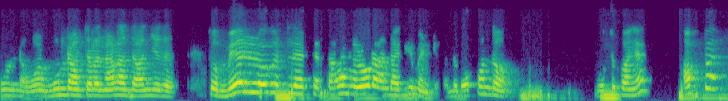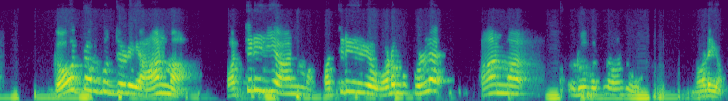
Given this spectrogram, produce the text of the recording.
மூணு- மூன்றாம் தளம் நாலாம் தளம் அஞ்சு ஸோ மேல் லோகத்துல இருக்கிற தளங்களோட அந்த அக்ரிமெண்ட் அந்த ஒப்பந்தம் ஒத்துப்பாங்க. அப்ப கௌதம் புத்தருடைய ஆன்மா பத்திரிஜி ஆன்மா பத்திரிஜி உடம்புக்குள்ள ஆன்மா ரூபத்துல வந்து நுழையும்.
